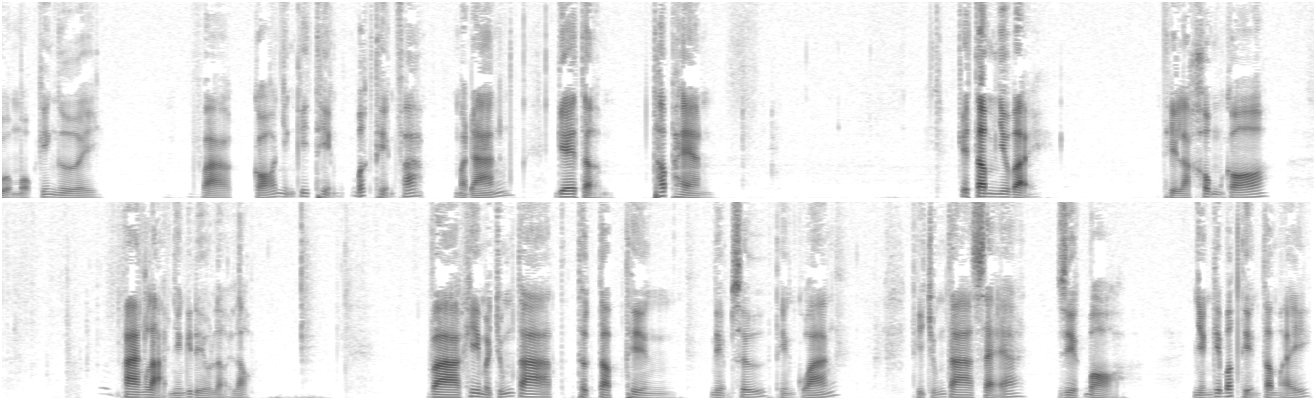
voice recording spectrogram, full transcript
của một cái người và có những cái thiện, bất thiện pháp mà đáng ghê tởm, thấp hèn. Cái tâm như vậy thì là không có mang lại những cái điều lợi lộc. Và khi mà chúng ta thực tập thiền niệm xứ, thiền quán, thì chúng ta sẽ diệt bỏ những cái bất thiện tâm ấy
